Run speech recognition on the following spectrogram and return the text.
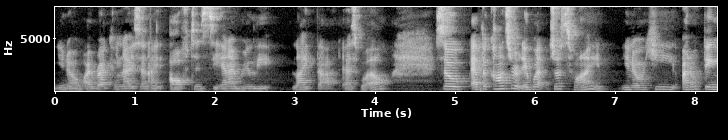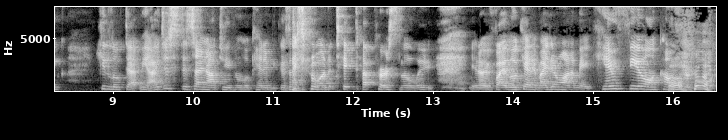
you know, I recognize and I often see, and I really like that as well. So at the concert, it went just fine. You know, he, I don't think he looked at me. I just decided not to even look at him because I didn't want to take that personally. You know, if I look at him, I didn't want to make him feel oh. uncomfortable.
